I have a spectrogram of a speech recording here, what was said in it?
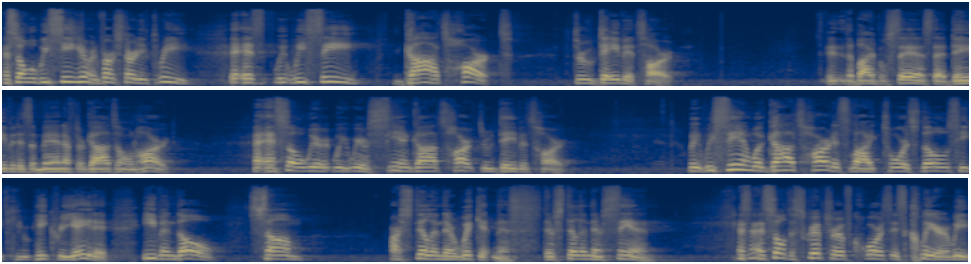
And so, what we see here in verse 33 is we, we see God's heart through David's heart. The Bible says that David is a man after God's own heart. And so we're, we're seeing God's heart through David's heart. We, we seeing what God's heart is like towards those he, he created, even though some are still in their wickedness, they're still in their sin. And, and so the scripture, of course, is clear. We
